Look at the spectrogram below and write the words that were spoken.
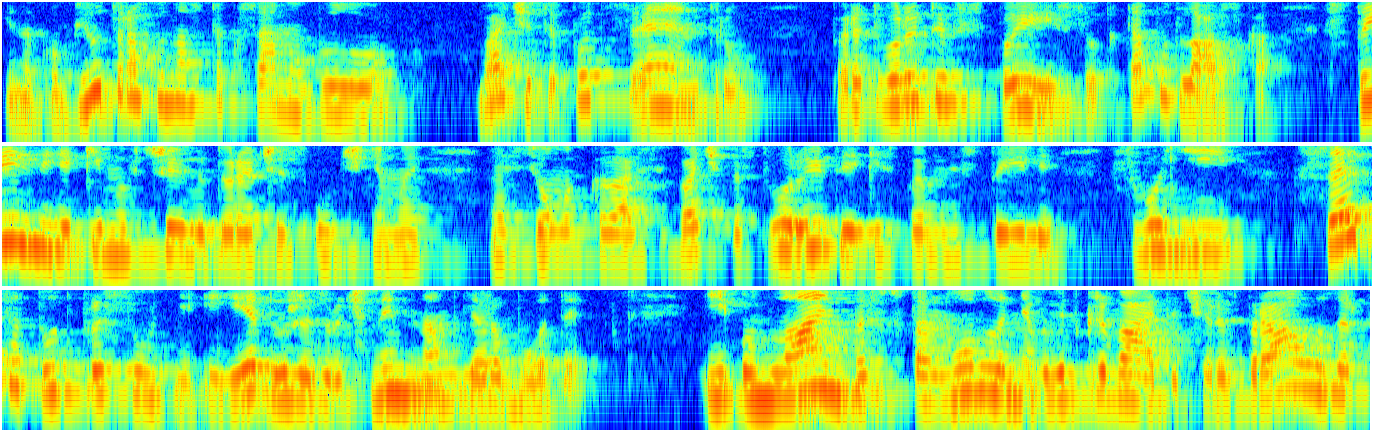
і на комп'ютерах у нас так само було. Бачите, по центру, перетворити в список. Та, будь ласка, стилі, які ми вчили, до речі, з учнями сьомих класів, бачите, створити якісь певні стилі, свої. Все це тут присутнє і є дуже зручним нам для роботи. І онлайн без встановлення ви відкриваєте через браузер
